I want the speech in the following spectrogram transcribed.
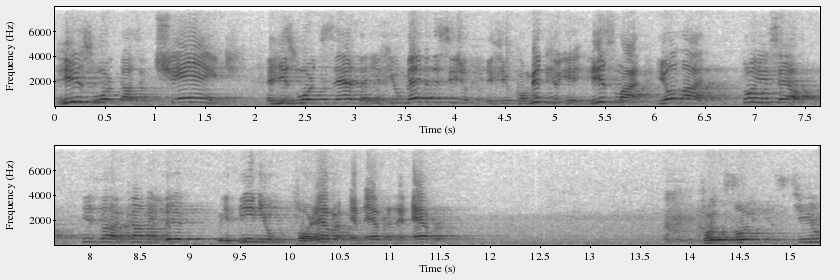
His Word doesn't change. And His Word says that if you make a decision, if you commit His life, your life to Himself, He's going to come and live within you forever and ever and ever. So if you still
